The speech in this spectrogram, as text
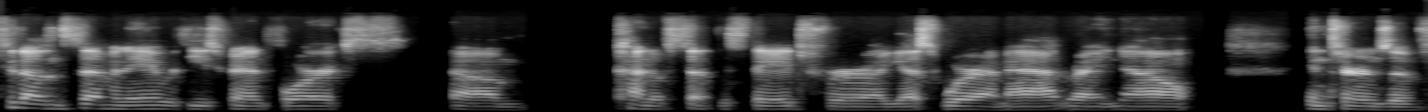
2007 A with East Grand Forks um, kind of set the stage for I guess where I'm at right now in terms of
